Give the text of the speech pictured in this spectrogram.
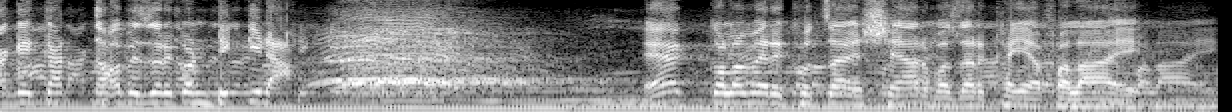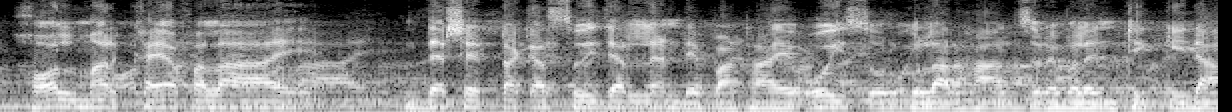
আগে কাটতে হবে যেরকম টিকিটা এক কলমের খোঁচায় শেয়ার বাজার খাইয়া ফেলায়, হলমার্ক খাইয়া ফেলায়, দেশের টাকা সুইজারল্যান্ডে পাঠায়, ওই চোরগুলার হাত জোরে বলেন ঠিক কিনা?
